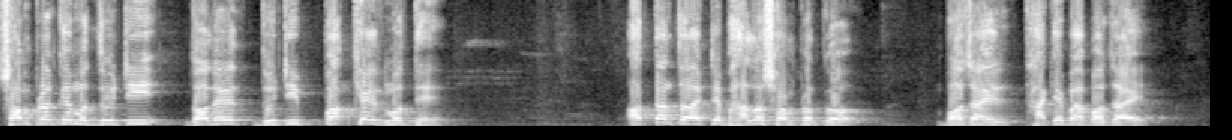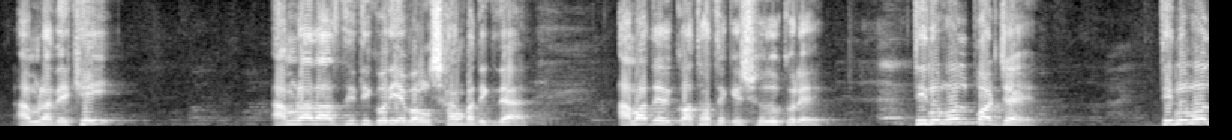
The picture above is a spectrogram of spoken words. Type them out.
সম্পর্কের মধ্যে, দুইটি দলের, দুইটি পক্ষের মধ্যে অত্যন্ত একটি ভালো সম্পর্ক বজায় থাকে বা বজায় আমরা দেখেই আমরা রাজনীতি করি এবং সাংবাদিকরা আমাদের কথা থেকে শুরু করে তৃণমূল পর্যায়ে তৃণমূল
